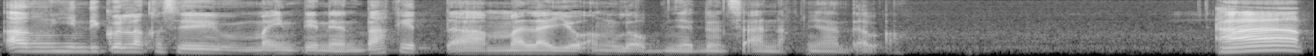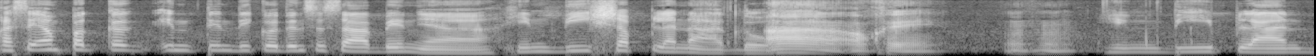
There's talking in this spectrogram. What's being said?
ang hindi ko lang kasi maintindihan, bakit ah, malayo ang loob niya doon sa anak niya, diba? ah, kasi ang pagkaintindi ko dun sa sabi niya, hindi siya planado. Ah, okay. Mhm. Hindi planned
